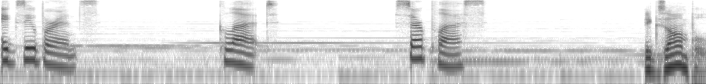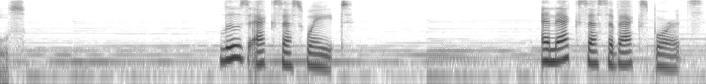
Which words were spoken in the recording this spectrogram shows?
Exuberance Glut Surplus Examples Lose excess weight. An excess of exports.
